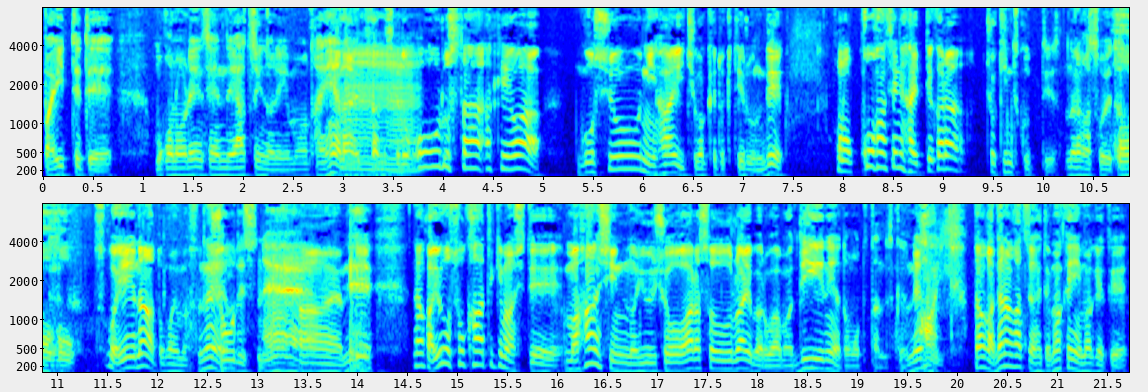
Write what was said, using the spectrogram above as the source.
ぱい行っててもうこの連戦で暑いのにもう大変やな言ってたんですけどうん。オールスター明けは5勝2敗1分けと来てるんでこの後半戦に入ってから貯金作って7月終えたんですごいええなと思いますね。そうですね。はい、で、えなんか様相変わってきまして、まあ、阪神の優勝を争うライバルはまあ d n a やと思ってたんですけどね、はい。なんか7月に入って負けに負けて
